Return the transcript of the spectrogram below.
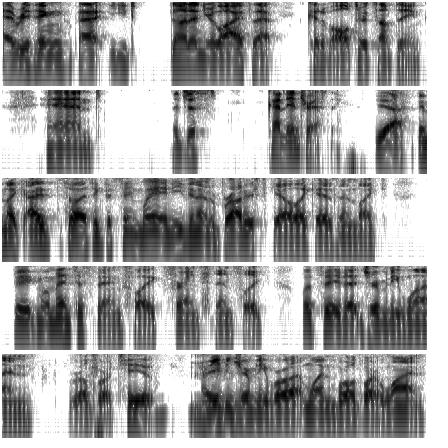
everything that you've done in your life that could have altered something. And it's just kind of interesting. Yeah, and like I, so I think the same way, and even on a broader scale, like as in like big momentous things, like for instance, like let's say that Germany won World War 2 mm-hmm. or even Germany won World War One.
